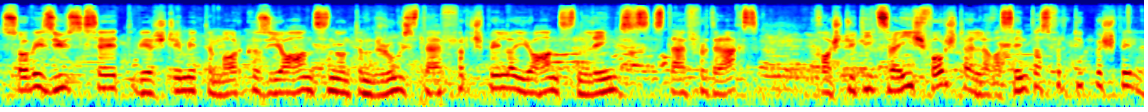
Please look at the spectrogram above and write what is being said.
So wie es aussieht, wirst du mit dem Markus Johansen und dem Drew Stafford spielen. Johansen links, Stafford rechts. Kannst du die zwei vorstellen? Was sind das für Typen Spieler?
